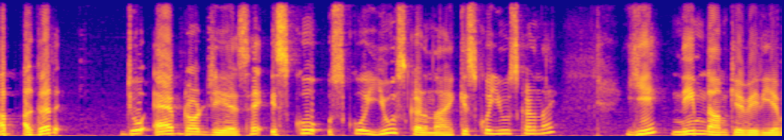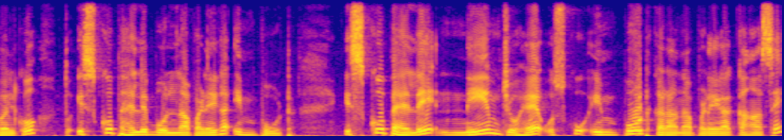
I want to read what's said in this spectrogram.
अब अगर जो ऐप डॉट जेएस है, इसको, उसको यूज़ करना है, किसको यूज़ करना है? ये नेम नाम के वेरिएबल को तो इसको पहले बोलना पड़ेगा इंपोर्ट इसको पहले नेम जो है, उसको इंपोर्ट कराना पड़ेगा कहाँ से?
